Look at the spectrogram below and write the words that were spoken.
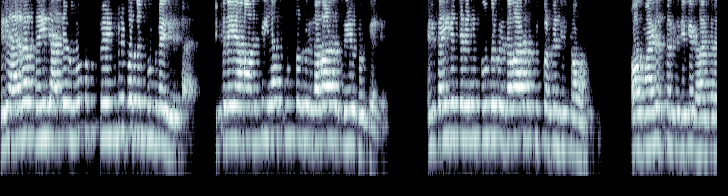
फिर अगर कहीं जाते हो तो ट्वेंटी परसेंट छूट नहीं देता है। जितने एमआरपी है, दो सौ रुपये दवा तो तीन सौ रुपये फिर कहीं के चले दो सौ रुपये दवा है कुछ परसेंट डिस्काउंट और माइनस करके देखिए घर का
